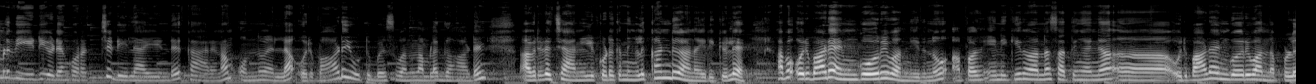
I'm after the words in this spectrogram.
നമ്മൾ വീഡിയോ ഇടാൻ കുറച്ച് ഡീലായിട്ടുണ്ട് കാരണം ഒന്നുമല്ല ഒരുപാട് യൂട്യൂബേഴ്സ് വന്ന് നമ്മളെ ഗാർഡൻ അവരുടെ ചാനലിൽ കൂടെ ഒക്കെ നിങ്ങൾ കണ്ടു കാണായിരിക്കും അല്ലേ? അപ്പോൾ ഒരുപാട് എൻക്വയറി വന്നിരുന്നു. അപ്പോൾ എനിക്ക് എന്ന് പറഞ്ഞാൽ സത്യം കഴിഞ്ഞാൽ ഒരുപാട് എൻക്വയറി വന്നപ്പോൾ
